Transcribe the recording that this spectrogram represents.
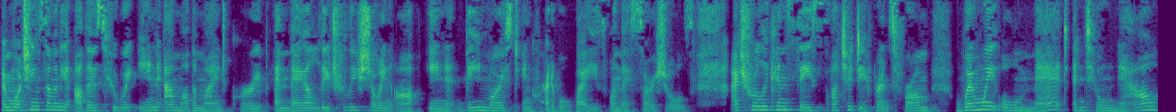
I'm watching some of the others who were in our Mother Mind group and they are literally showing up in the most incredible ways on their socials. I truly can see such a difference from when we all met until now.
